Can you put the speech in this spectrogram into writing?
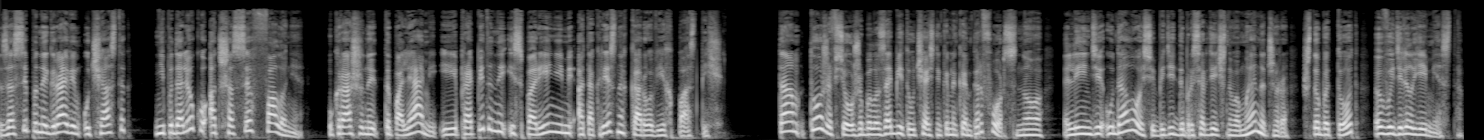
засыпанный гравием участок неподалеку от шоссе в Фалоне, украшенный тополями и пропитанный испарениями от окрестных коровьих пастбищ. Там тоже все уже было забито участниками Кемперфорс, но Линде удалось убедить добросердечного менеджера, чтобы тот выделил ей место.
